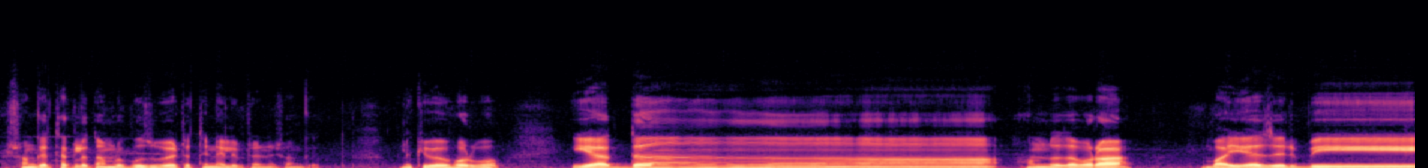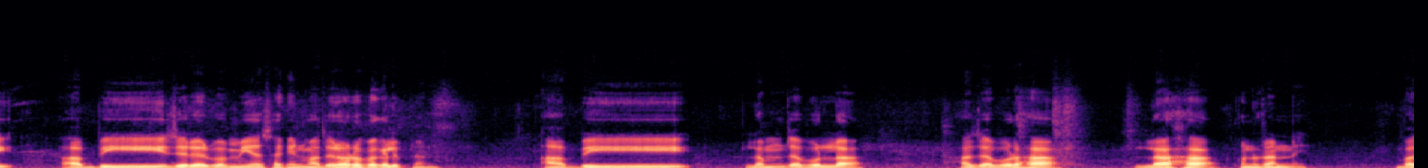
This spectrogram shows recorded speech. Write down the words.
আর সংকেত থাকলে তো আমরা বুঝব এটা তিন আলিফ টানের সংকেত। তাহলে কীভাবে পড়ব? ইয়াদা হামজা যাবরা বা ইয়াজের বি আবি জেরের বা মিয়া সাকিন মাদের হরফ এক আলিফ টান। আবি লামজাবুল্লা হাজাবর হা লাহা কোনো রান নেই। বা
